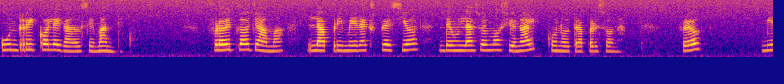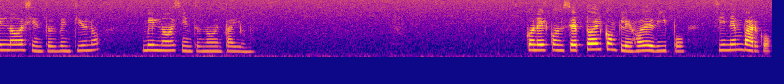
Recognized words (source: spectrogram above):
un rico legado semántico. Freud lo llama la primera expresión de un lazo emocional con otra persona. Freud, 1921-1991. Con el concepto del complejo de Edipo, sin embargo,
